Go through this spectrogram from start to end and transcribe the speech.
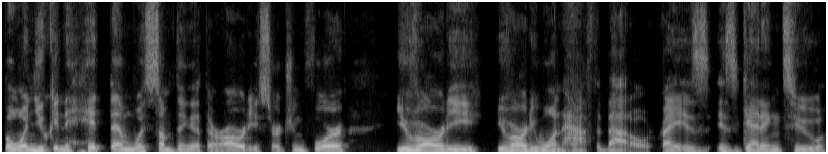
But when you can hit them with something that they're already searching for, you've already you've already won half the battle right is is getting to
